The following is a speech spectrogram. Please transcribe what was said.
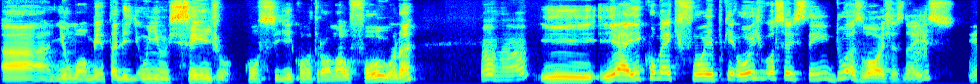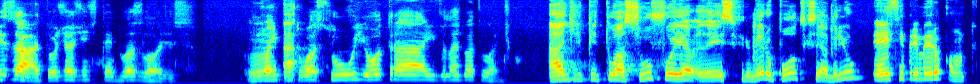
a, em um momento ali, um incêndio, conseguir controlar o fogo, né? Uhum. E, e aí, como é que foi? Porque hoje vocês têm duas lojas, não é isso? Exato, hoje a gente tem duas lojas. Uma em Pituaçu ah. e outra em Vila do Atlântico. A de Pituaçu foi esse primeiro ponto que você abriu? Esse primeiro ponto.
